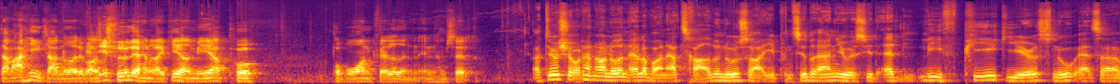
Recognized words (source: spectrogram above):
der var helt klart noget, og det var Ja, også det- tydeligt, at han reagerede mere på, på broren kvalget end, end ham selv. Og det er jo sjovt, han har nået en alder, hvor han er 30 nu, så i princippet er han jo i sit athlete peak years nu. Altså,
